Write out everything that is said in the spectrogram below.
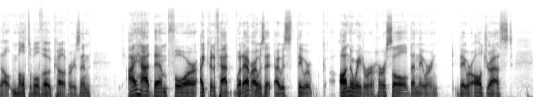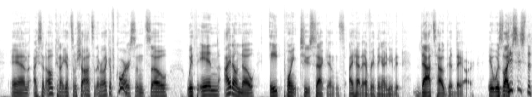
uh, multiple Vogue covers, and I had them for. I could have had whatever. I was at. I was. They were on their way to rehearsal. Then they were in. They were all dressed, and I said, "Oh, can I get some shots?" And they were like, "Of course." And so within I don't know 8.2 seconds, I had everything I needed. That's how good they are. It was like This is the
